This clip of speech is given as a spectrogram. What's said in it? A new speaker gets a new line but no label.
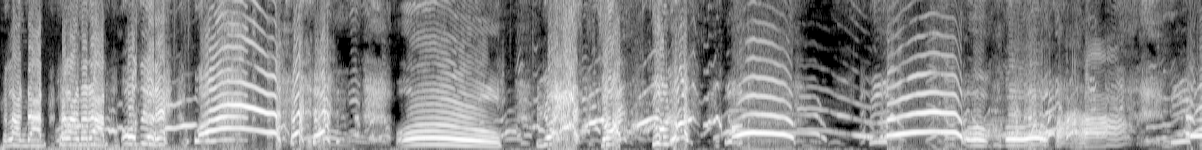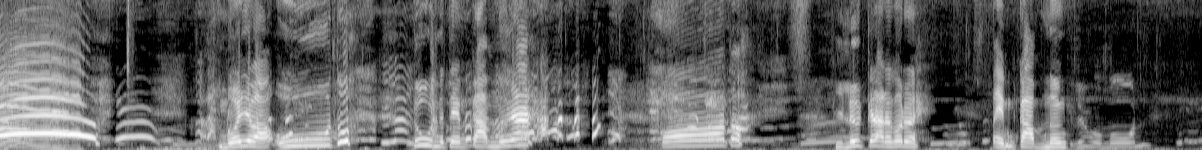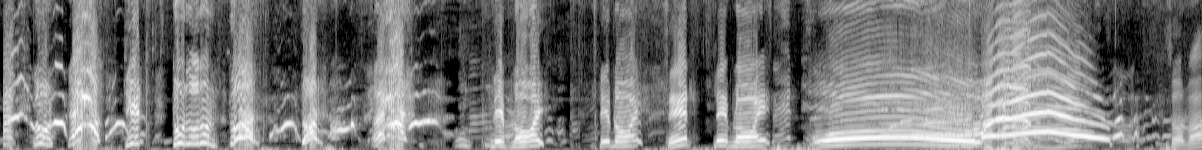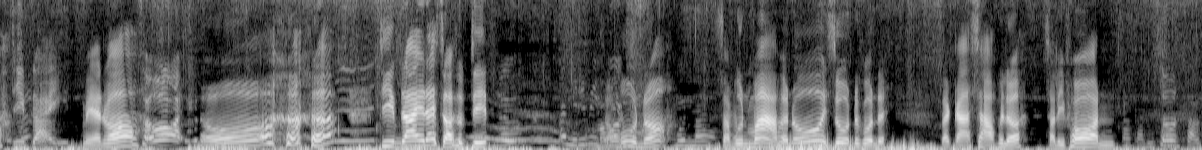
ข้างล่างด่านข้างล่างด่าน โอ้เสือเลยว้าโอ้ยอดสอนดูดูโอ้โอ้เมือยังวะอู้ตู้ตู้เต็มกำเนื้อปอตัวพี่ลึกกระดาษก็เลยเต็มกำหนึ่ง
เรื่องหัวมูล
ตูนกินตูนตูนตูนตูนตูนเรียบร้อย เรียบร้อย เสร็จ เรียบร้อย โอ้สดปะ
จีบได้
แมนปะ
สวัสดี
โอ้จีบได้ได้สาวสมจิตสามหมุนเนาะสามหมุนมาเพื่อนโอ้ยโสดทุกคนเลยแล้วกาสาวไปเหรอสาริพร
